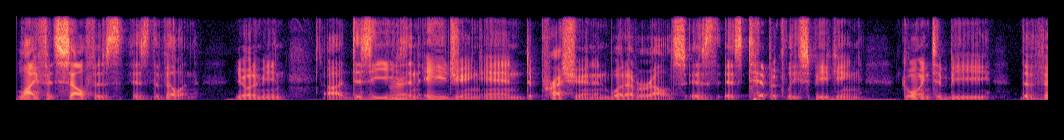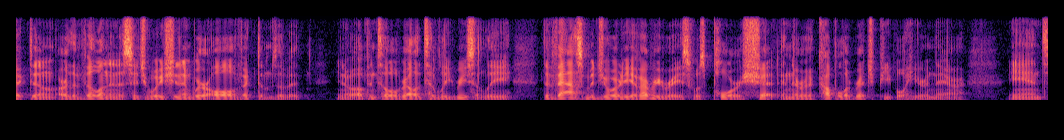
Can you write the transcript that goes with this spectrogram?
life itself is is the villain. You know what I mean? Uh, disease right. and aging and depression and whatever else is is typically speaking going to be the victim or the villain in a situation, and we're all victims of it. You know, up until relatively recently, the vast majority of every race was poor as shit, and there were a couple of rich people here and there. And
